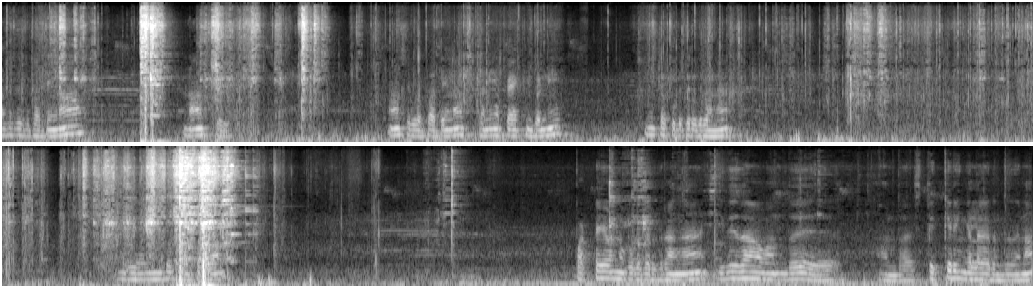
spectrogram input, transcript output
அடுத்தது பார்த்தீங்கன்னா நாசில். நாசிலில் பார்த்தீங்கன்னா தனியாக பேக்கிங் பண்ணி நீட்டாக கொடுத்துருக்குறாங்க. இது வந்து பார்த்துக்கலாம் பட்டையை ஒன்று கொடுத்துருக்குறாங்க. இதுதான் வந்து அந்த ஸ்டிக்கரிங்கெல்லாம் இருந்ததுன்னா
